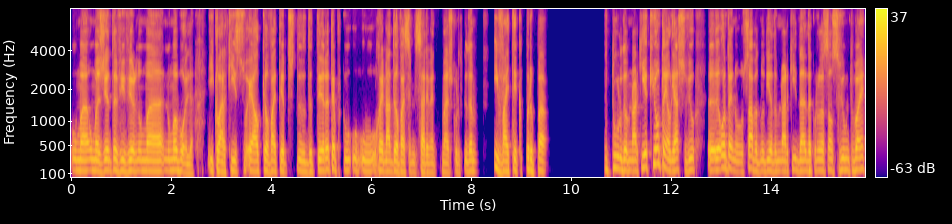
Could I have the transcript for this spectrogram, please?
uma, uma gente a viver numa, numa bolha. E claro que isso é algo que ele vai ter de, de ter, até porque o, o, reinado dele vai ser necessariamente mais curto que o da e vai ter que preparar futuro da monarquia, que ontem, aliás, se viu, uh, ontem no sábado, no dia da monarquia, da, da coroação, se viu muito bem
